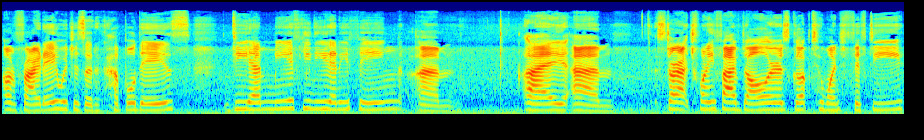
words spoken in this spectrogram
on Friday, which is in a couple days. DM me if you need anything. Um, I um, start at $25, go up to 150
